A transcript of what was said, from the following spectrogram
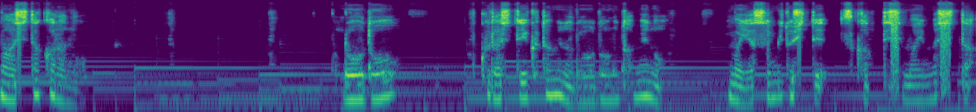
まあ明日からの労働、暮らしていくための労働のためのまあ、休みとして使ってしまいました。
